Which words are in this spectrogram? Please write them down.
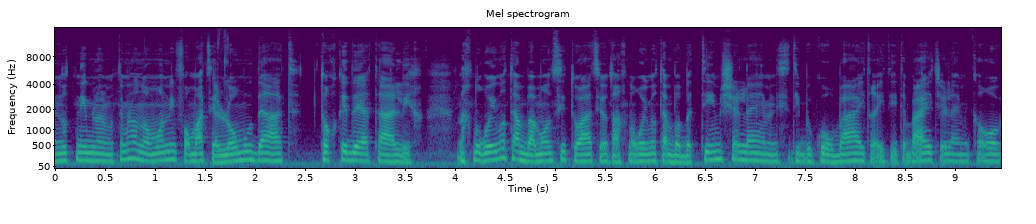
נותנים לנו. נותנים לנו המון אינפורמציה לא מודעת. תוך כדי התהליך. אנחנו רואים אותם בהמון סיטואציות, אנחנו רואים אותם בבתים שלהם, אני עשיתי ביקור בית, ראיתי את הבית שלהם מקרוב.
